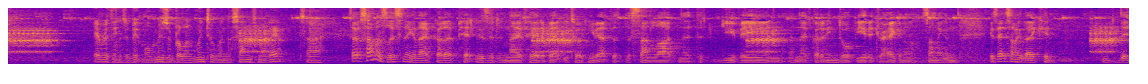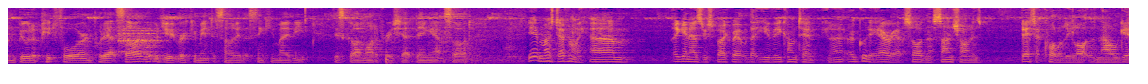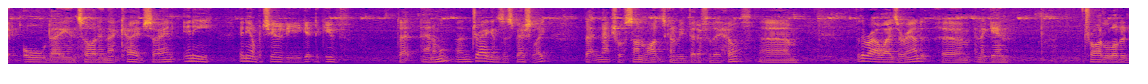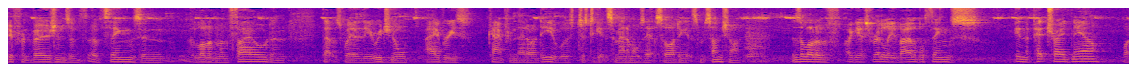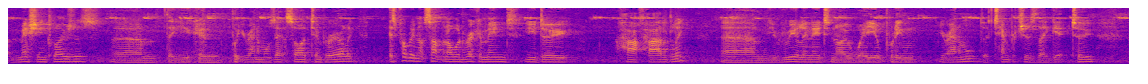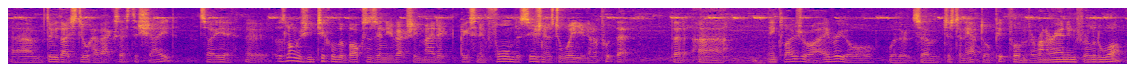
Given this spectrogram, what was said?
everything's a bit more miserable in winter when the sun's not out. So so, if someone's listening and they've got a pet lizard and they've heard about you talking about the, the sunlight and the, the UV, and, and they've got an indoor bearded dragon or something, and is that something they could then build a pit for and put outside? What would you recommend to somebody that's thinking maybe this guy might appreciate being outside? Yeah, most definitely. Um, again, as we spoke about with that UV content, you know, a good hour outside in the sunshine is better quality light than they'll get all day inside in that cage. So any any opportunity you get to give that animal, and dragons especially, that natural sunlight is going to be better for their health. Um, but there are ways around it, um, and again, tried a lot of different versions of, of things, and a lot of them have failed. And that was where the original aviaries came from. That idea was just to get some animals outside to get some sunshine. There's a lot of, I guess, readily available things in the pet trade now, like mesh enclosures um, that you can put your animals outside temporarily. It's probably not something I would recommend you do half-heartedly. Um, you really need to know where you're putting your animal, the temperatures they get to. Um, do they still have access to shade? So yeah, uh, as long as you tickle the boxes and you've actually made a, I guess, an informed decision as to where you're going to put that that uh, enclosure or aviary, or whether it's um, just an outdoor pit for them to run around in for a little while.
